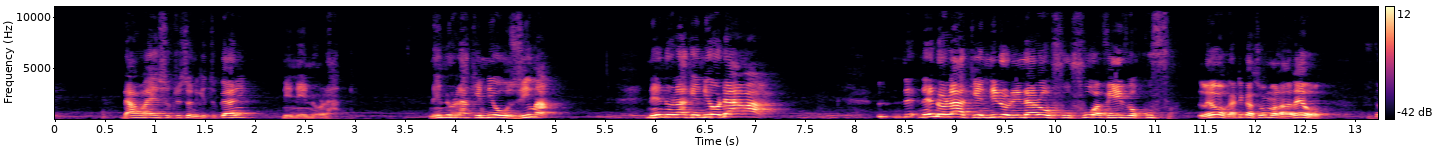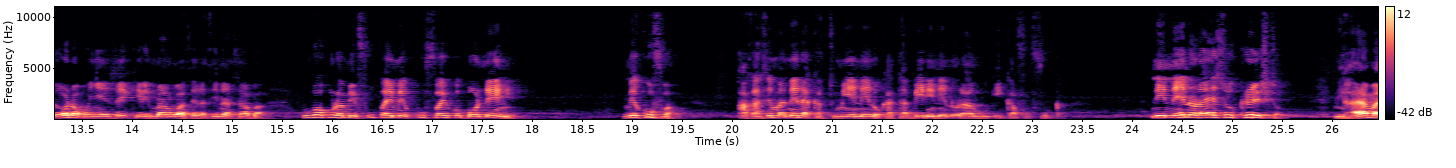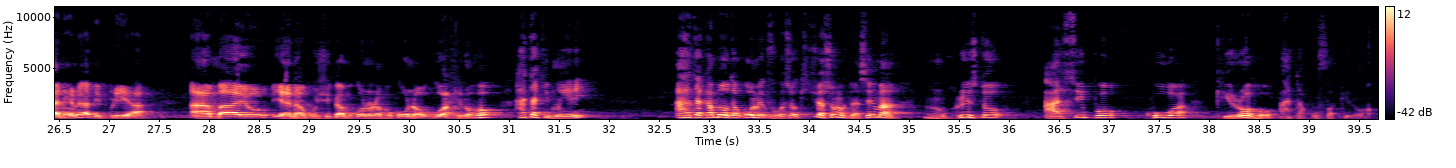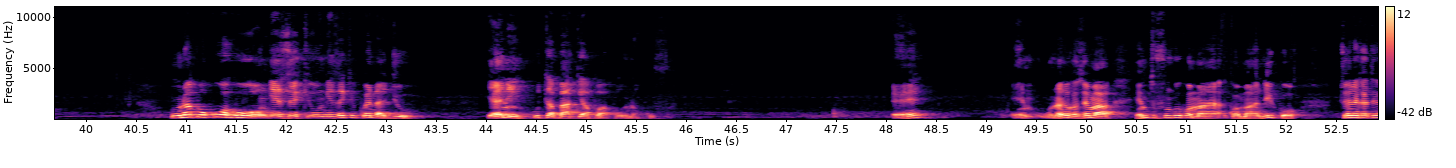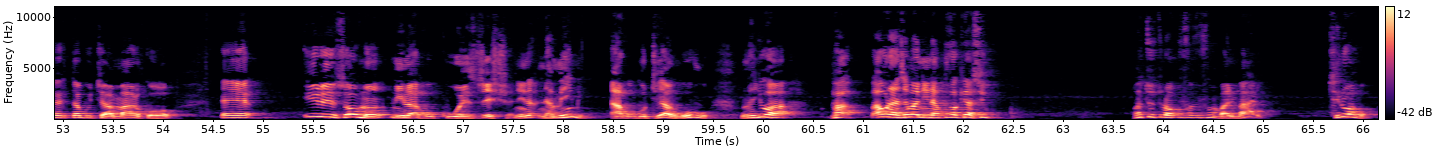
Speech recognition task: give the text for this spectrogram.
Dawa Yesu Kristo ni kitu gani? Ni neno lake. Neno lake ndio uzima. Neno lake ndio dawa. Neno lake ndilo linalofufua vilivyokufa. Leo katika somo la leo tutaona kwenye Ezekiel mlango wa 37 kulikuwa kuna mifupa imekufa iko bondeni. Imekufa akasema nenda katumie neno. Katabiri neno langu ikafufuka. Ni neno la Yesu Kristo. Ni haya maneno ya Biblia ambayo yanakushika mkono unapokuwa unaugua kiroho hata kimwili hata kama utakuwa umekufa kwa kichwa somo kinasema Mkristo asipokuwa kiroho atakufa kiroho. Unapokuwa huo ongezeki ongezeki kwenda juu. Yani hutabaki hapo hapo unakufa. Eh unaweza kusema hem tufungue kwa ma, kwa maandiko twende katika kitabu cha Marko. Eh ili somo ni la kukuwezesha ni na mimi akukutia nguvu. Unajua Paulo anasema ninakufa kila siku. Watu tunakufa vifo mbalimbali kiroho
